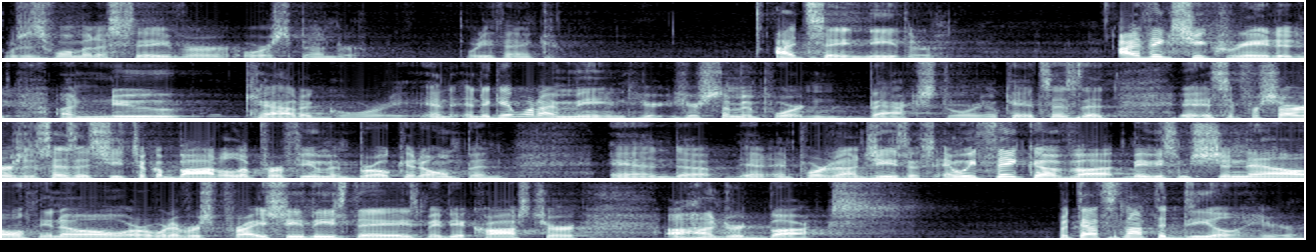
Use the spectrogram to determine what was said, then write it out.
Was this woman a saver or a spender? What do you think? I'd say neither. I think she created a new category. And, and to get what I mean, here, here's some important backstory, okay? It says that, for starters, it says that she took a bottle of perfume and broke it open and, uh, and, and, poured it on Jesus. And we think of uh, maybe some Chanel, you know, or whatever's pricey these days. Maybe it cost her a hundred bucks. But that's not the deal here.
